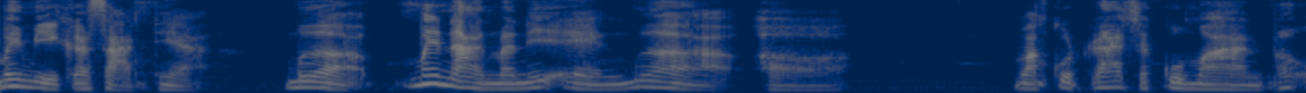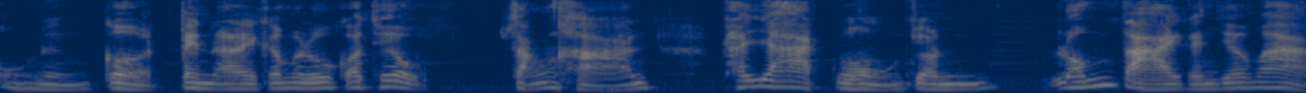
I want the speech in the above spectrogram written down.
ไม่มีกษัตริย์เนี่ยเมื่อไม่นานมานี้เองเมื่ออมากุฎราชกุมารพระองค์หนึ่งเกิดเป็นอะไรก็ไม่รู้ก็เที่ยว สังหารพระญาติวงจนล้มตายกันเยอะมาก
